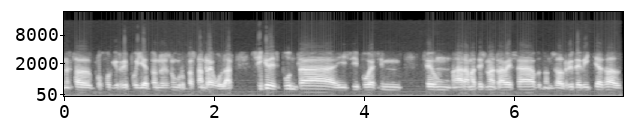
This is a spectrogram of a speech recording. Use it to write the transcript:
on està el Club Hockey Ripollet, doncs és un grup bastant regular. Sí que despunta, i si poguéssim fer un, ara mateix una travessa, doncs el Riu de Vitges és el,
